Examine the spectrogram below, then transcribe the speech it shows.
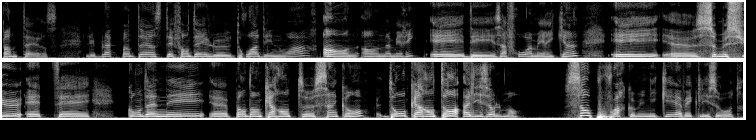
Panthers. Les Black Panthers défendaient le droit des Noirs en, Amérique et des Afro-Américains. Et euh, ce monsieur était condamné euh, pendant 45 ans, dont 40 ans à l'isolement sans pouvoir communiquer avec les autres.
